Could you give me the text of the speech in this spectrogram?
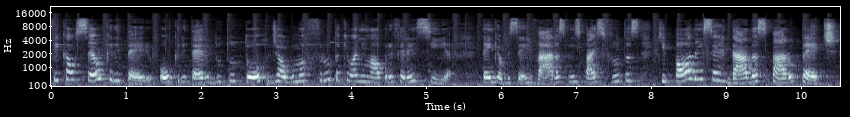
fica ao seu critério, ou critério do tutor de alguma fruta que o animal preferencia. Tem que observar as principais frutas que podem ser dadas para o pet.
